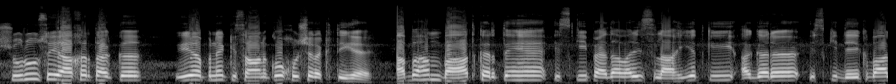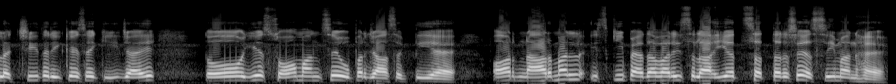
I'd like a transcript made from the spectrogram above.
शुरू से आखिर तक ये अपने किसान को खुश रखती है। अब हम बात करते हैं इसकी पैदावारी सलाहियत की। अगर इसकी देखभाल अच्छी तरीके से की जाए तो ये सौ मन से ऊपर जा सकती है। और नॉर्मल इसकी पैदावारी सलाहियत सत्तर से अस्सी मन है।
